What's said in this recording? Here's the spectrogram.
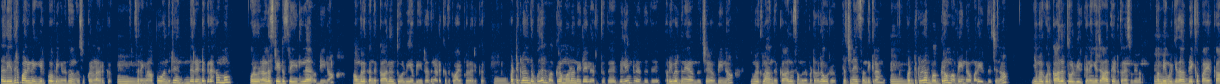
அதுல எதிர்பாலின ஈர்ப்பு அப்படிங்கிறது அந்த சுக்கிரனா இருக்கு. சரிங்களா? அப்போ வந்துட்டு இந்த ரெண்டு கிரகமும் ஒரு நல்ல ஸ்டேட்டஸ்ல இல்ல அப்படின்னா அவங்களுக்கு அந்த காதல் தோல்வி அப்படின்றது நடக்கிறதுக்கு வாய்ப்புகள் இருக்கு. பர்டிகுலர் இந்த புதன் வக்ரமான நிலையில இருந்தது விளிம்புல இருந்தது பரிவர்த்தனையா இருந்துச்சு அப்படின்னா இவங்களுக்குலாம் அந்த காதல் சம்மந்தப்பட்டதுல ஒரு பிரச்சனையை சந்திக்கிறாங்க. பர்டிகுலரா வக்ரம் அப்படின்ற மாதிரி இருந்துச்சுன்னா இவங்களுக்கு ஒரு காதல் தோல்வி இருக்கு நீங்க ஜாதகத்தை எடுத்தோன்னே சொல்லலாம் தம்பி உங்களுக்கு ஏதாவது பிரேக்கப் ஆயிருக்கா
